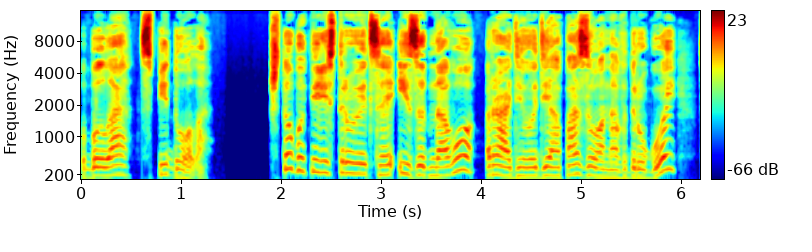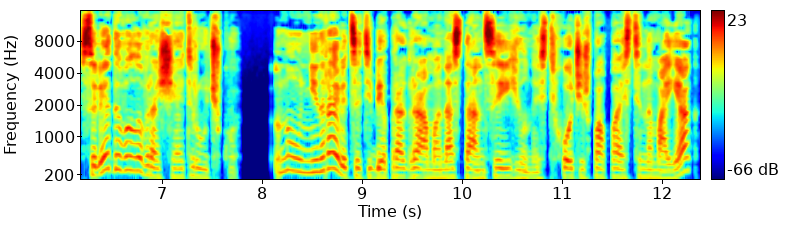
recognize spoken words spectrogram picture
была спидола. Чтобы перестроиться из одного радиодиапазона в другой, следовало вращать ручку. Ну, не нравится тебе программа на станции «Юность», хочешь попасть на маяк,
